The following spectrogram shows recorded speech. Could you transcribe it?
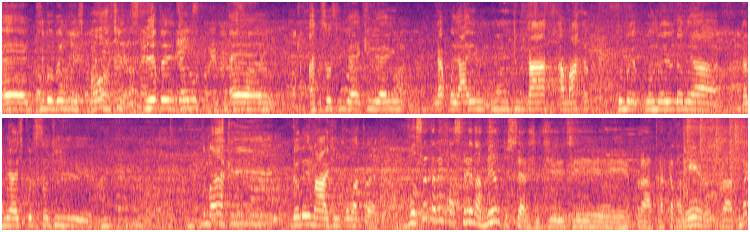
é, desenvolvendo meu esporte e representando é, as pessoas que querem me apoiar e, e divulgar a marca por meio da, minha, da minha exposição de, de marca e da minha imagem como atleta. Você também faz treinamento, Sérgio, de, de para cavaleiros? Pra, como, é,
